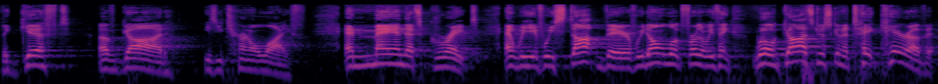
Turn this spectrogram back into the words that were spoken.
the gift of God is eternal life. And man, that's great. And we, if we stop there, if we don't look further, we think, well, God's just going to take care of it.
